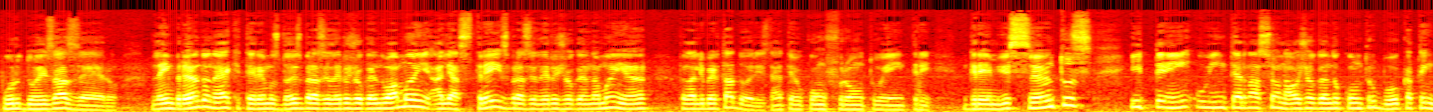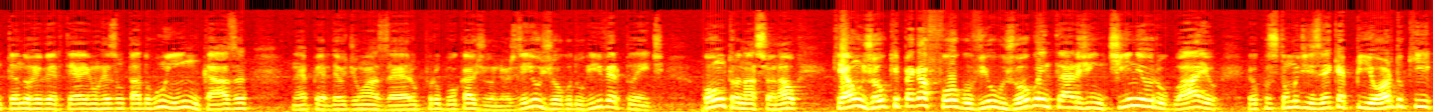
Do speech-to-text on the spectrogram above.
por 2 a 0 Lembrando né, que teremos dois brasileiros jogando amanhã. Aliás, três brasileiros jogando amanhã pela Libertadores. Né? Tem o confronto entre Grêmio e Santos. E tem o Internacional jogando contra o Boca, tentando reverter aí um resultado ruim em casa. Né? Perdeu de 1 a 0 para o Boca Juniors. E o jogo do River Plate contra o Nacional, que é um jogo que pega fogo, viu? O jogo entre Argentina e Uruguaio, eu costumo dizer que é pior do que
